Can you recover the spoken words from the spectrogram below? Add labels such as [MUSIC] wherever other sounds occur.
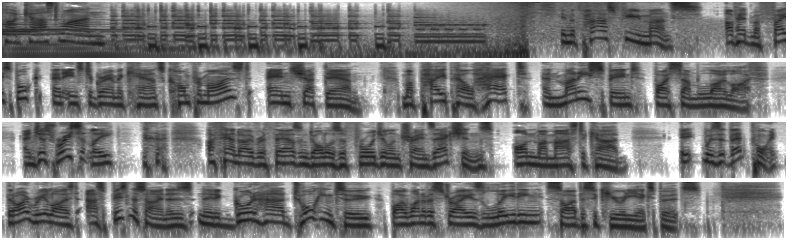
Podcast One. In the past few months, I've had my Facebook and Instagram accounts compromised and shut down. My PayPal hacked and money spent by some lowlife. And just recently, [LAUGHS] I found over a thousand dollars of fraudulent transactions on my MasterCard. It was at that point that I realised us business owners need a good hard talking to by one of Australia's leading cybersecurity experts.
